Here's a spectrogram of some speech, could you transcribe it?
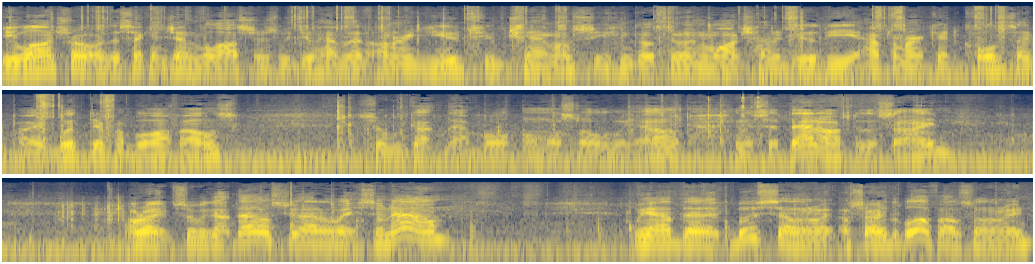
Elantra or the second gen Velosters, we do have that on our YouTube channel, so you can go through and watch how to do the aftermarket cold side pipe with different blow-off valves. So we've got that bolt almost all the way out. I'm gonna set that off to the side. All right, so we got those two out of the way. So now we have the boost solenoid, oh sorry, the blow-off valve solenoid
